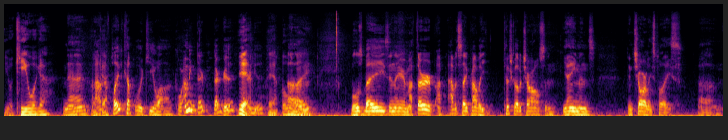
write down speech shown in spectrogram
You a Kiawah guy? no, I, Okay. I've played a couple of Kiawah. Cour- I mean, they're they're good. Yeah. they're good. Yeah. Bulls Um, Bay. Bulls Bay's in there. My third, I, I would say probably Country Club of Charleston, Yeamans, then Charlie's Place, um,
